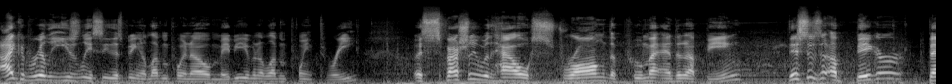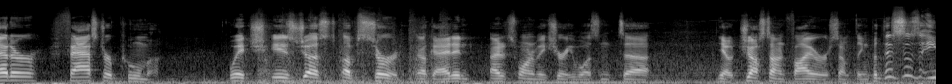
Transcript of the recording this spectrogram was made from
I could really easily see this being 11.0, maybe even 11.3, especially with how strong the Puma ended up being. This is a bigger, better, faster Puma, which is just absurd. Okay, I didn't. I just want to make sure he wasn't, uh, you know, just on fire or something. But this is a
